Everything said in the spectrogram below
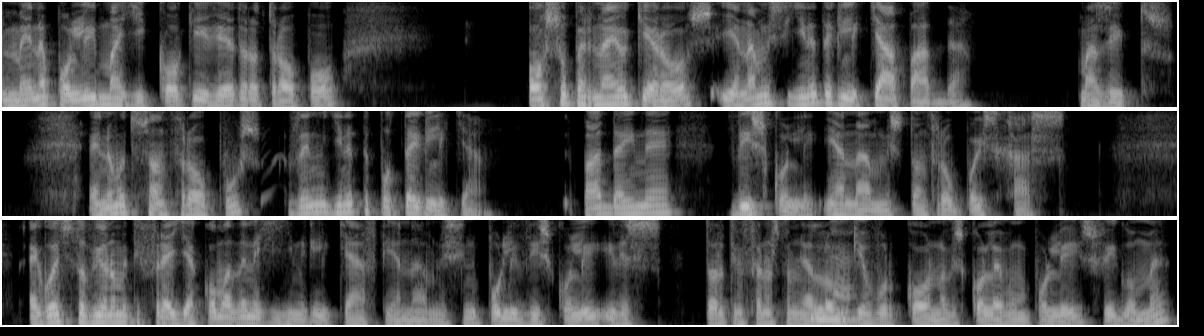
με ένα πολύ μαγικό και ιδιαίτερο τρόπο, όσο περνάει ο καιρός, η ανάμνηση γίνεται γλυκιά πάντα μαζί τους. Ενώ με τους ανθρώπους δεν γίνεται ποτέ γλυκιά. Πάντα είναι δύσκολη η ανάμνηση του ανθρώπου που έχεις χάσει. Εγώ έτσι το βιώνω με τη Φρέγια. Ακόμα δεν έχει γίνει γλυκιά αυτή η ανάμνηση. Είναι πολύ δύσκολη. Είδες τώρα την φέρνω στο μυαλό μου ναι. και βουρκώνω, δυσκολεύομαι πολύ, σφίγγομαι.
